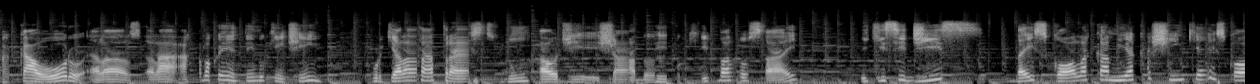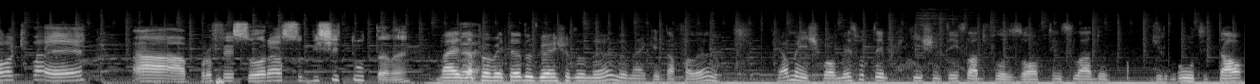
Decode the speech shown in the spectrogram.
a Kaoru, ela, ela acaba conhecendo o Kenshin porque ela tá atrás de um tal de chamado Hitoki Batosai e que se diz da escola Kamiya Kashin, que é a escola que ela é a professora substituta, né? Mas é. aproveitando o gancho do Nando, né, que ele tá falando, realmente, tipo, ao mesmo tempo que Kishin tem esse lado filosófico, tem esse lado de luta e tal,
